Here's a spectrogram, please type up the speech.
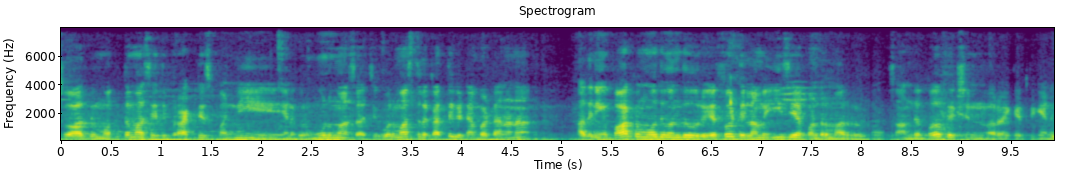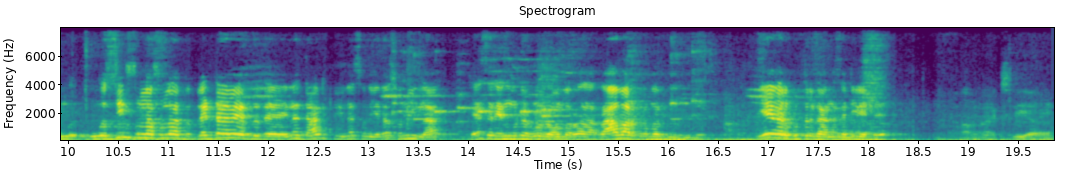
ஸோ அது மொத்தமாக சேர்த்து ப்ராக்டிஸ் பண்ணி எனக்கு ஒரு மூணு மாதம் ஆச்சு ஒரு மாதத்தில் கற்றுக்கிட்டேன் பட் ஆனால் அது நீங்கள் பார்க்கும்போது வந்து ஒரு எஃபர்ட் இல்லாமல் ஈஸியாக பண்ணுற மாதிரி இருக்கும் ஸோ அந்த பர்ஃபெக்ஷன் வர வைக்கிறதுக்கு எனக்கு உங்கள் சீன் ஃபுல்லாக ஃபுல்லாக பிளட்டாகவே இருந்தது என்ன டாக்டர் என்ன சொன்னீங்க ஏதாவது சொன்னீங்களா ஏன் சார் என் மட்டும் கூட ரொம்ப ராவாக இருக்கிற மாதிரி இருந்தது ஏ வேறு கொடுத்துருக்காங்க சர்டிஃபிகேட் ஆக்சுவலி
